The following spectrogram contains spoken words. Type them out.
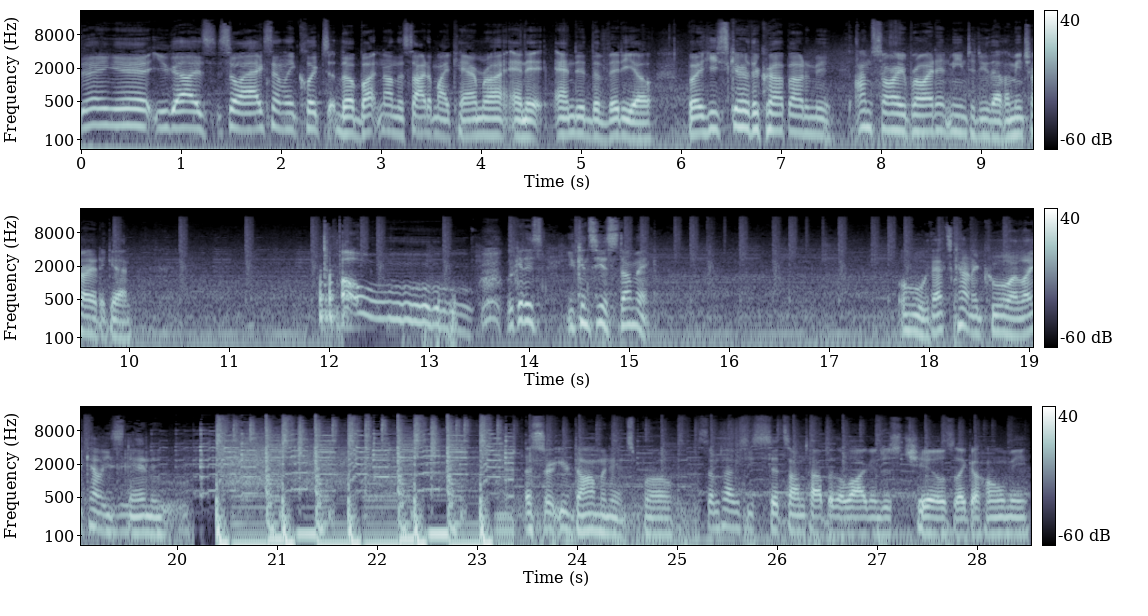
Dang it, you guys. So I accidentally clicked the button on the side of my camera and it ended the video, but he scared the crap out of me. I'm sorry, bro. I didn't mean to do that. Let me try it again. Oh, look at his, you can see his stomach. Oh, that's kind of cool. I like how he's standing. Assert your dominance, bro. Sometimes he sits on top of the log and just chills like a homie.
